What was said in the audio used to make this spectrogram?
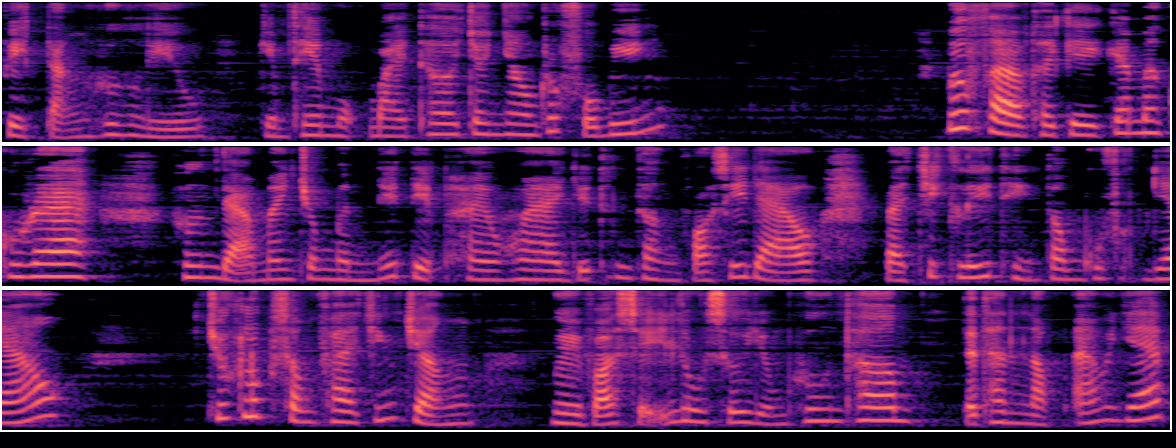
việc tặng hương liệu kèm theo một bài thơ cho nhau rất phổ biến. Bước vào thời kỳ Kamakura, hương đạo mang trong mình nét đẹp hài hòa giữa tinh thần võ sĩ đạo và triết lý thiền tông của Phật giáo. Trước lúc xông pha chiến trận, người võ sĩ luôn sử dụng hương thơm để thanh lọc áo giáp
